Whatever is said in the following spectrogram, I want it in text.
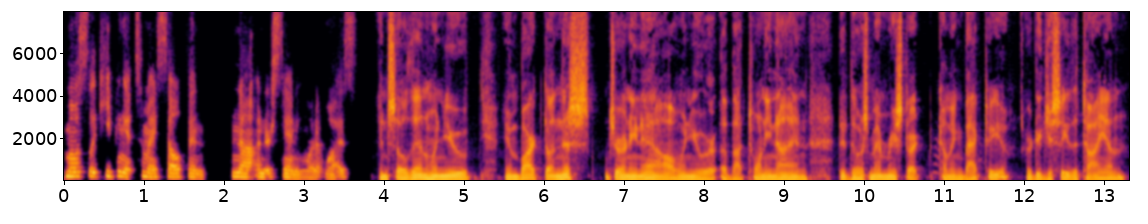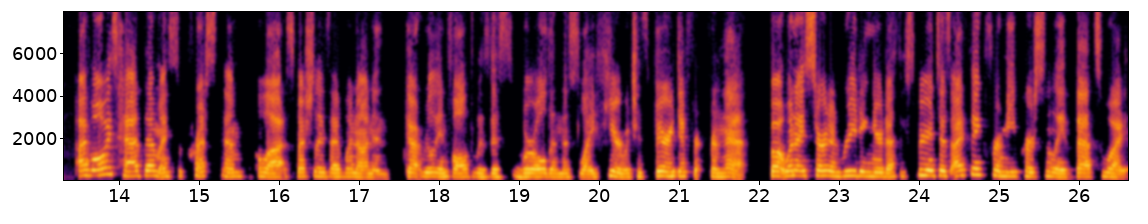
mostly keeping it to myself and not understanding what it was. And so then when you embarked on this journey now, when you were about 29, did those memories start coming back to you or did you see the tie in? I've always had them. I suppressed them a lot, especially as I went on and got really involved with this world and this life here, which is very different from that. But when I started reading near death experiences, I think for me personally, that's why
